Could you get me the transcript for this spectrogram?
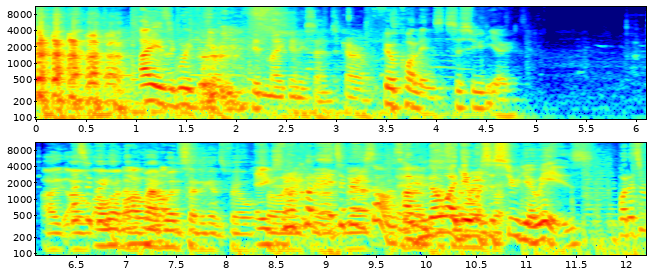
I think it's a great song. didn't make any sense. Carry on. Phil Collins, Sussudio. I, I, That's a I great won't have a I bad will word said against Phil. Exactly. Phil Collins, it's a great Yeah. song. it I have is. no It's idea what great Sussudio is, but it's a,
